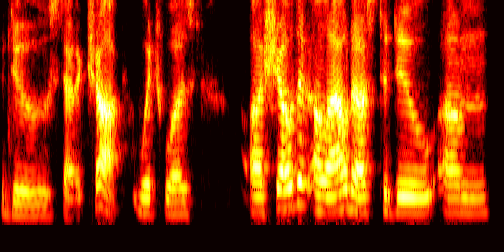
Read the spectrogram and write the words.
to do Static Shock, which was a show that allowed us to do, um,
